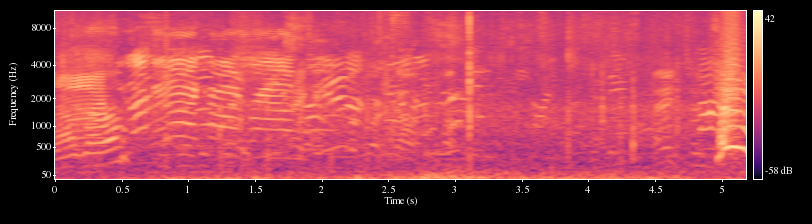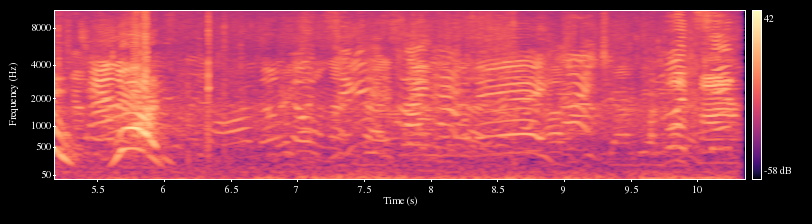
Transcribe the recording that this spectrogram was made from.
Now, Hey, get the footwork going. Come on. One. Come on, Connor.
